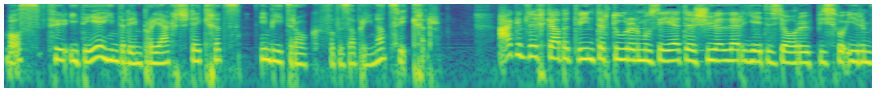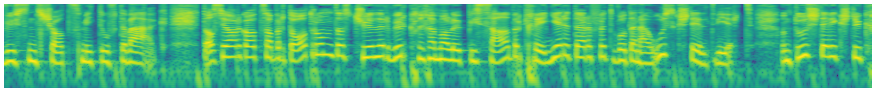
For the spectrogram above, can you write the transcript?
Was für Ideen hinter dem Projekt stecken, im Beitrag von Sabrina Zwicker. Eigentlich geben die Winterthurer Museen den Schülern jedes Jahr etwas von ihrem Wissensschatz mit auf den Weg. Das Jahr geht es aber darum, dass die Schüler wirklich einmal etwas selber kreieren dürfen, das dann auch ausgestellt wird. Und die Ausstellungsstücke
